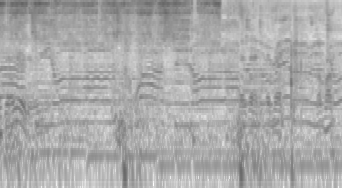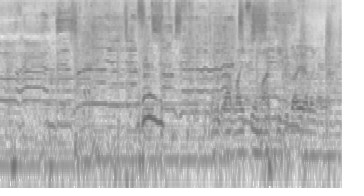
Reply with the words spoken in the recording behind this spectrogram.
Tá tá tá. Vamos gravar e filmar aqui que dá ela, galera.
